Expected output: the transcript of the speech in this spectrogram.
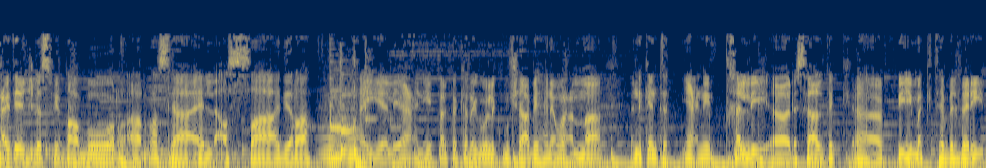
حيث يجلس في طابور الرسائل الصادرة. تخيل يعني. فالفكرة يقول لك مشابهة نوعا ما إنك أنت يعني تخلي آه، رسالتك آه، في مكتب البريد.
